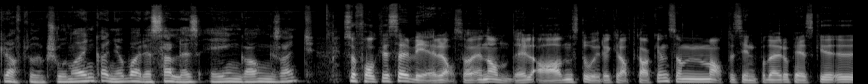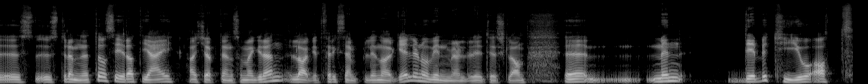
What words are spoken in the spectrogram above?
kraftproduksjon. Og den kan jo bare selges én gang, sant? Så folk reserverer altså en andel av den store kraftkaken som mates inn på det europeiske strømnettet, og sier at jeg har kjøpt den som er grønn, laget f.eks. i Norge, eller noen vindmøller i Tyskland. Men det betyr jo at,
